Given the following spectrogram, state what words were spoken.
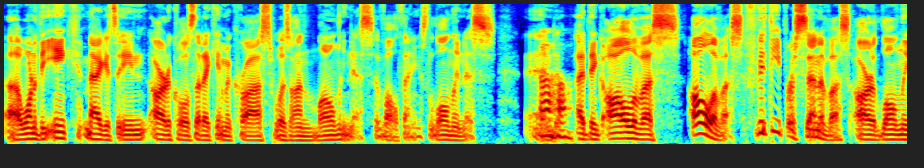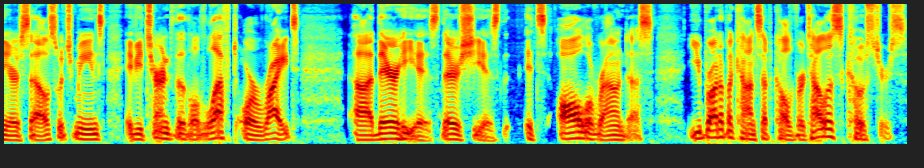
Uh, one of the Inc. magazine articles that I came across was on loneliness, of all things, loneliness. And uh-huh. I think all of us, all of us, 50% of us are lonely ourselves, which means if you turn to the left or right, uh, there he is, there she is. It's all around us. You brought up a concept called Vertellis coasters.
